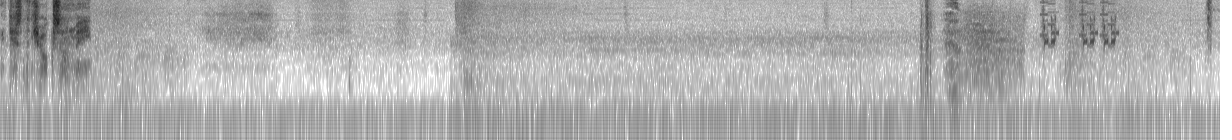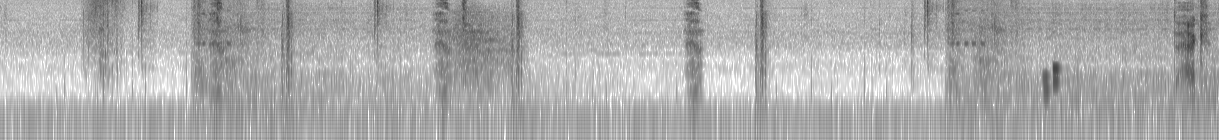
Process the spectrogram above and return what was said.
I guess the joke's on me. back.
